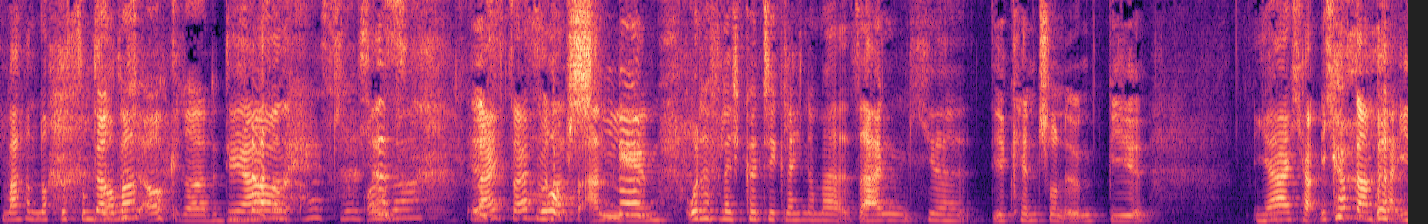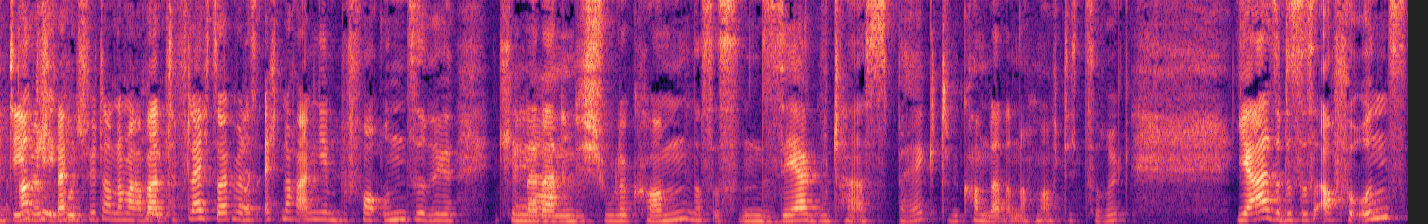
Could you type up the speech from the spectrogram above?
machen noch bis zum Dachte Sommer? ich auch gerade. Die Ja, sind so hässlich. oder? Ist, Vielleicht sollten wir das angehen. Oder vielleicht könnt ihr gleich nochmal sagen, hier, ihr kennt schon irgendwie Ja, ich habe ich hab da ein paar Ideen, okay, wir sprechen gut. später nochmal, aber gut. vielleicht sollten wir das echt noch angehen, bevor unsere Kinder ja. dann in die Schule kommen. Das ist ein sehr guter Aspekt. Wir kommen da dann nochmal auf dich zurück. Ja, also das ist auch für uns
